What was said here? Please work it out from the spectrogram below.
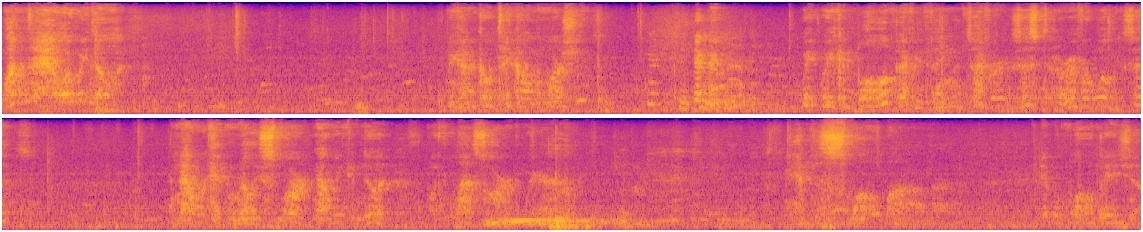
What the hell are we doing? We gotta go take on the Martians? we, we could blow up everything that's ever existed or ever will exist. And now we're getting really smart. Now we can do it with less hardware. We have this small bomb. It will blow up Asia.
